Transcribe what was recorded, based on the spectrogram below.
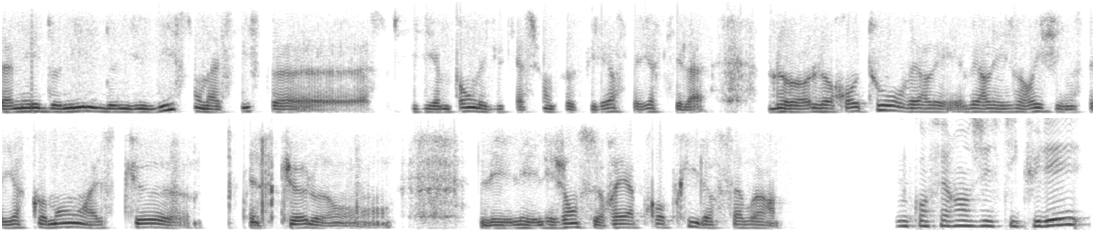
années 2000-2010, on assiste à ce sixième temps l'éducation populaire, c'est-à-dire que c'est le, retour vers les, origines, c'est-à-dire comment est-ce que, les, gens se réapproprient leur savoir. Une conférence gesticulée,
